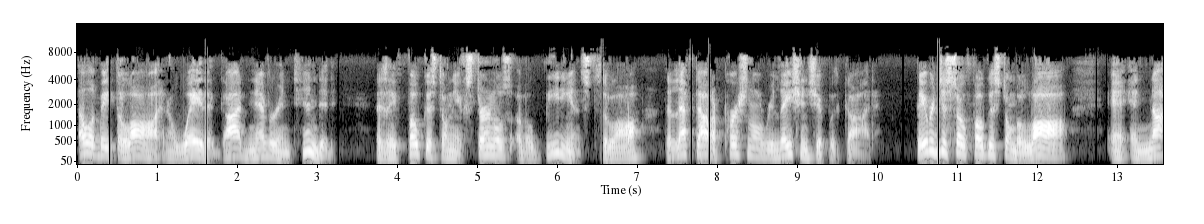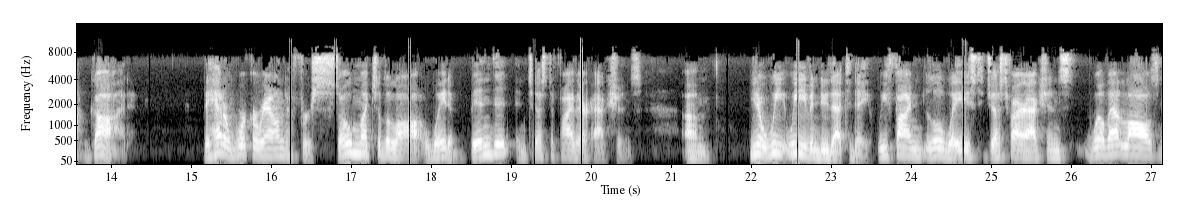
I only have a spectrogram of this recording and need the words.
elevate the law in a way that God never intended, as they focused on the externals of obedience to the law that left out a personal relationship with God. They were just so focused on the law and, and not God. They had a workaround for so much of the law, a way to bend it and justify their actions. Um, you know, we, we even do that today. We find little ways to justify our actions. Well, that law is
